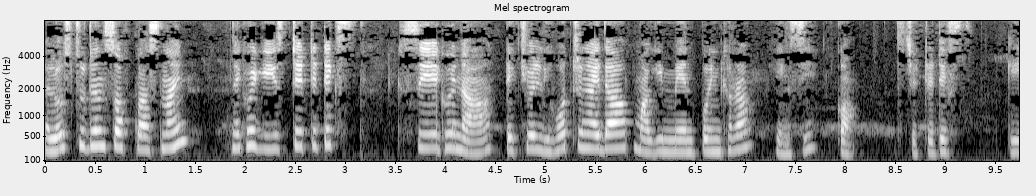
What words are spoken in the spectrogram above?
Hello students of class nine नेखोगी स्टेटिस्टिक्स से अखोना टेक्चुअल लिहो ट्रिंगाइदा मागी मेन पॉइंट खरा हिंसी को स्टेटिस्टिक्स की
